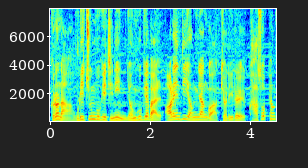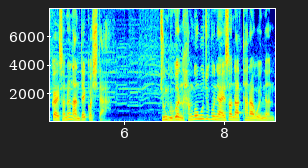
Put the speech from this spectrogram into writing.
그러나 우리 중국이 지닌 연구개발 R&D 역량과 결의를 과소평가해서는 안 될 것이다. 중국은 항공우주 분야에서 나타나고 있는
